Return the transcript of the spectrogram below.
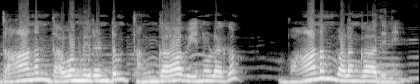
தானம் தவமிரண்டும் தங்கா வீணுலகம் வானம் வழங்காதினேன்.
